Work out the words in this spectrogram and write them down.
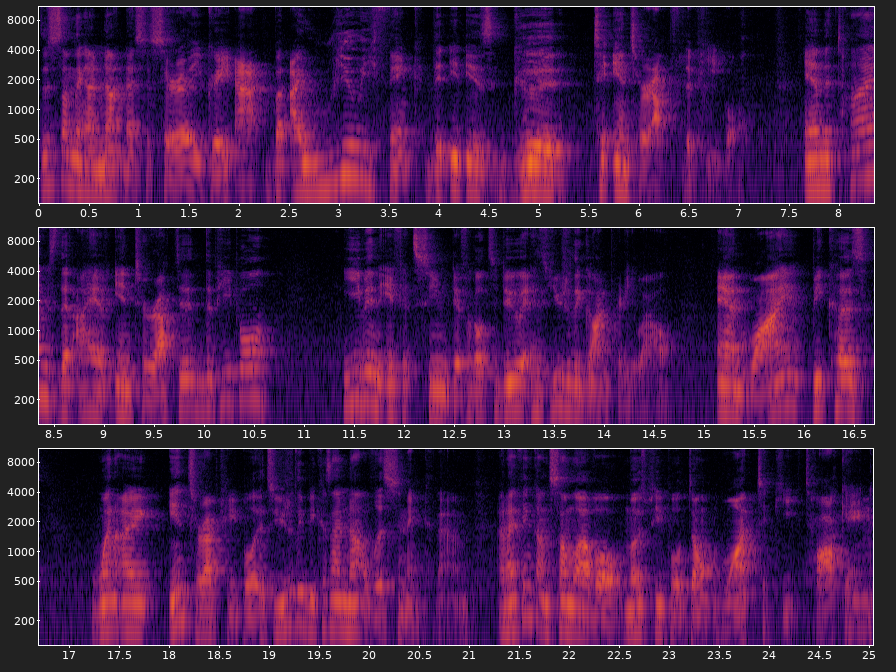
This is something I'm not necessarily great at, but I really think that it is good to interrupt the people. And the times that I have interrupted the people even if it seemed difficult to do, it has usually gone pretty well. And why? Because when I interrupt people, it's usually because I'm not listening to them. And I think on some level, most people don't want to keep talking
